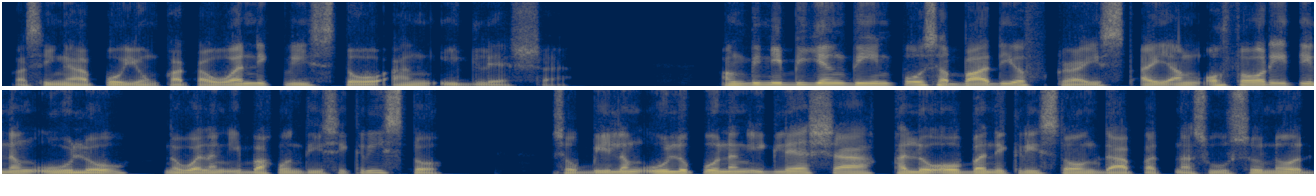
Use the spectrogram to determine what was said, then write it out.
Kasi nga po yung katawan ni Kristo ang iglesia. Ang binibigyang din po sa body of Christ ay ang authority ng ulo na walang iba kundi si Kristo. So bilang ulo po ng iglesia, kalooban ni Kristo ang dapat nasusunod.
